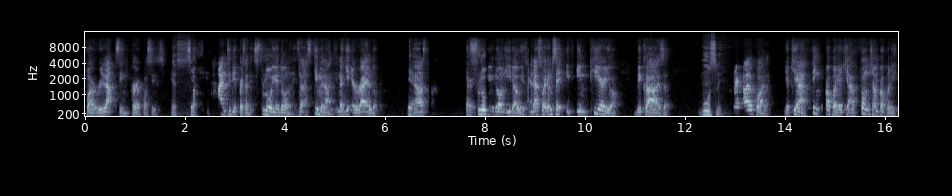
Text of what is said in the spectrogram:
for relaxing purposes. Yes. So it antidepressant. It slow you down. It's not a stimulant. It not get you riled up. You Yeah. Understand? It Correct. slow you down either ways. And that's why them say it impair you because Mostly. like alcohol, you can't think properly, you can't function properly.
